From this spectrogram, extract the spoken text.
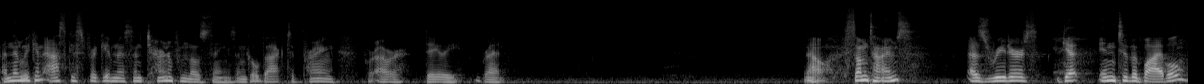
And then we can ask his forgiveness and turn from those things and go back to praying for our daily bread. Now, sometimes as readers get into the Bible,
